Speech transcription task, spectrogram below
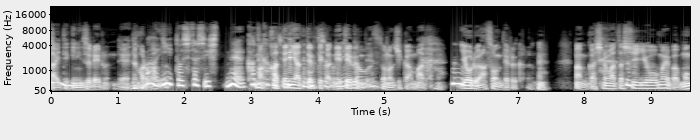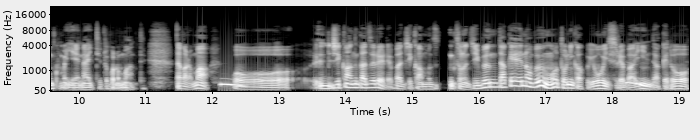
帯的にずれるんで、だからまあいい年だし、ね、かまあ、勝手にやってるっていうか、寝てるんで。その時間まだね。うん夜遊んでるからね。まあ、昔の私を思えば文句も言えないっていうところもあって。だからまあ、うんこう、時間がずれれば時間もず、その自分だけの分をとにかく用意すればいいんだけど、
